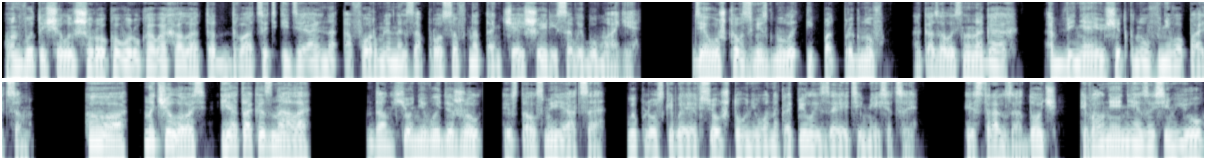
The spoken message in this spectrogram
Он вытащил из широкого рукава халата 20 идеально оформленных запросов на тончайшей рисовой бумаге. Девушка взвизгнула и, подпрыгнув, оказалась на ногах, обвиняюще ткнув в него пальцем. «О, началось, я так и знала!» Дан Хё не выдержал и стал смеяться, выплескивая все, что у него накопилось за эти месяцы. И страх за дочь, и волнение за семью,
